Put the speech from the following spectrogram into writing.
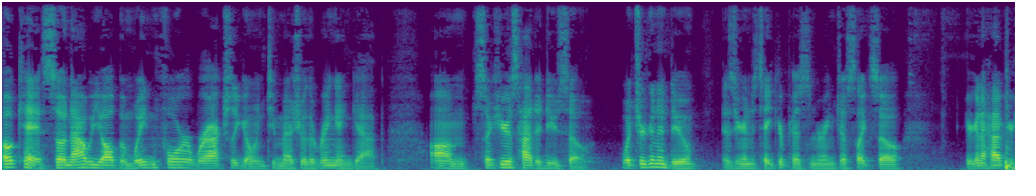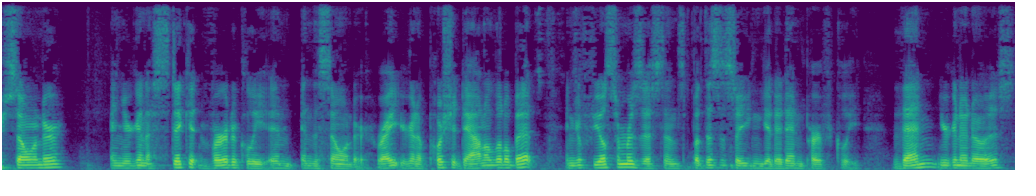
Okay, so now we all been waiting for, we're actually going to measure the ring end gap. Um, so here's how to do so. What you're going to do is you're going to take your piston ring just like so. You're going to have your cylinder and you're going to stick it vertically in, in the cylinder, right? You're going to push it down a little bit and you'll feel some resistance, but this is so you can get it in perfectly. Then you're going to notice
